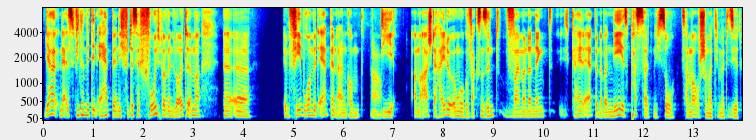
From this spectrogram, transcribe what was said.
Ja, na, ist wieder mit den Erdbeeren. Ich finde das ja furchtbar, wenn Leute immer äh, äh, im Februar mit Erdbeeren ankommen, ja. die am Arsch der Heide irgendwo gewachsen sind, weil man dann denkt, geil, Erdbeeren. Aber nee, es passt halt nicht so. Das haben wir auch schon mal thematisiert.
